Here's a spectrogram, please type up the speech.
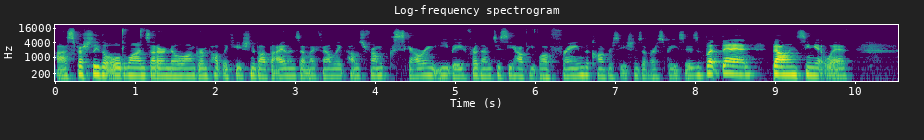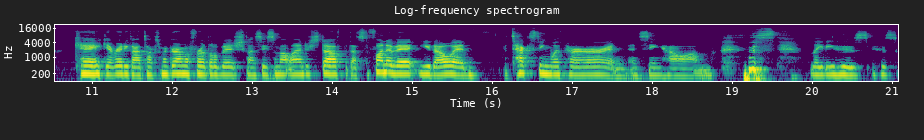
uh, especially the old ones that are no longer in publication about the islands that my family comes from, scouring eBay for them to see how people have framed the conversations of our spaces, but then balancing it with, okay, get ready. Gotta talk to my grandma for a little bit. She's gonna say some outlandish stuff, but that's the fun of it, you know, and texting with her and, and seeing how um this lady who's who's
